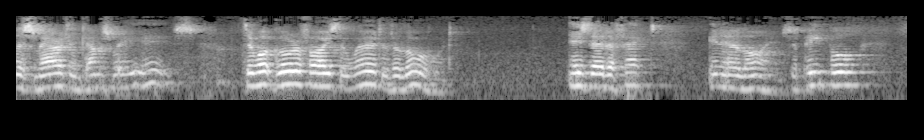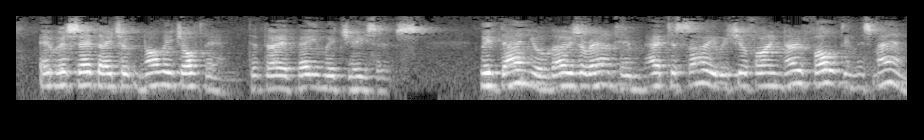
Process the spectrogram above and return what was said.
The Samaritan comes where he is. So what glorifies the word of the Lord is that effect in our lives. The people, it was said they took knowledge of them, that they had been with Jesus. With Daniel, those around him had to say, we shall find no fault in this man,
